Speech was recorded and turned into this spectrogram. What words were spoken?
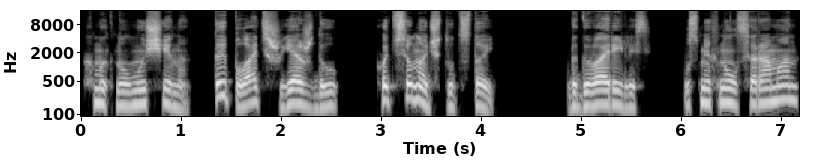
хмыкнул мужчина. Ты платишь, я жду. Хоть всю ночь тут стой. Договорились. Усмехнулся Роман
